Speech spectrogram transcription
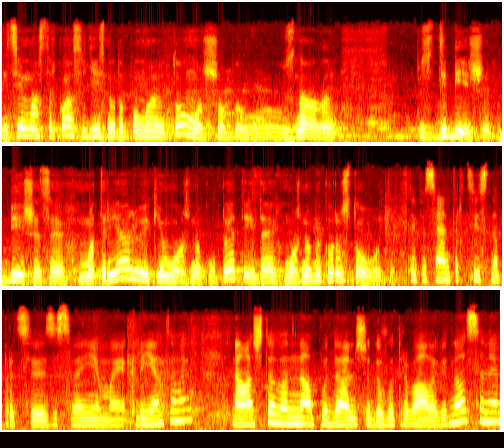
І ці майстер-класи дійсно допомагають тому, щоб знали здебільше більше цих матеріалів, які можна купити і де їх можна використовувати. Епіцентр тісно працює зі своїми клієнтами, налаштований на подальші довготривалі відносини.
